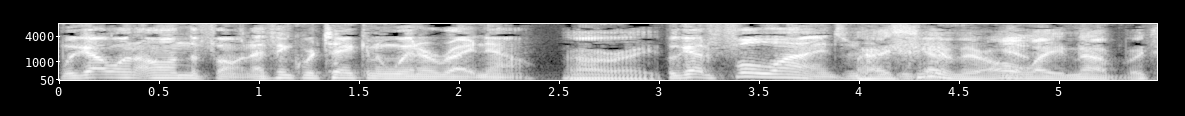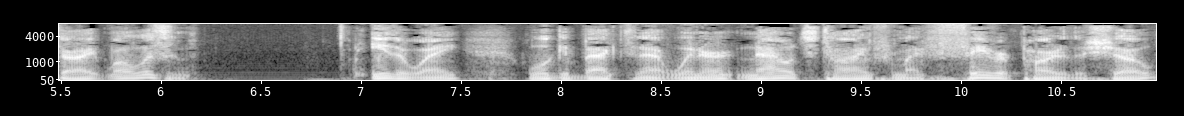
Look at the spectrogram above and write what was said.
We got one on the phone. I think we're taking a winner right now. All right. We got full lines. We- I we see got- them. They're all yeah. lighting up. It's all right. Well, listen. Either way, we'll get back to that winner. Now it's time for my favorite part of the show.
